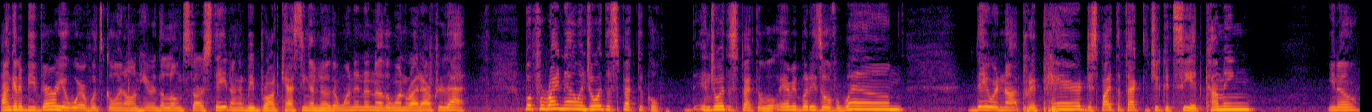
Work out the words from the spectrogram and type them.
I'm going to be very aware of what's going on here in the Lone Star State. I'm going to be broadcasting another one and another one right after that. But for right now, enjoy the spectacle. Enjoy the spectacle. Everybody's overwhelmed they were not prepared, despite the fact that you could see it coming. You know,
